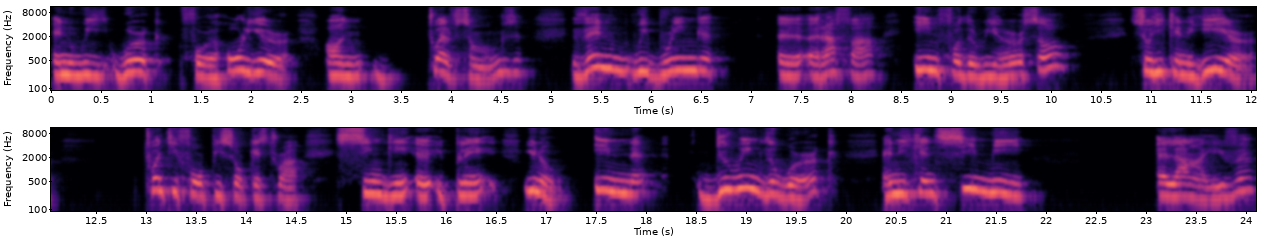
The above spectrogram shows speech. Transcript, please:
and we work for a whole year on 12 songs. Then we bring uh, Rafa in for the rehearsal so he can hear 24 piece orchestra singing, uh, playing, you know, in doing the work and he can see me alive,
